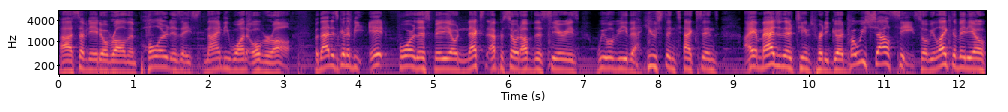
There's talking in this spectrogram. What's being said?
Uh, 78 overall. And then Pollard is a 91 overall. But that is going to be it for this video. Next episode of this series, we will be the Houston Texans. I imagine their team's pretty good, but we shall see. So if you like the video,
